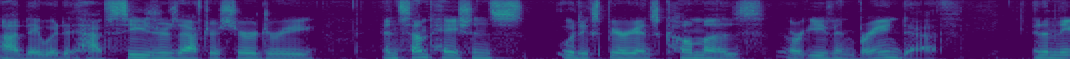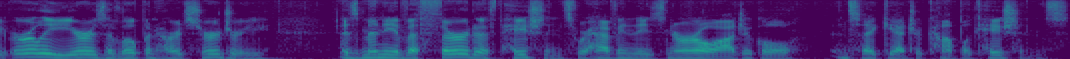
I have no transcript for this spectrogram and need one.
uh, they would have seizures after surgery, and some patients would experience comas or even brain death. And in the early years of open heart surgery, as many of a third of patients were having these neurological and psychiatric complications.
